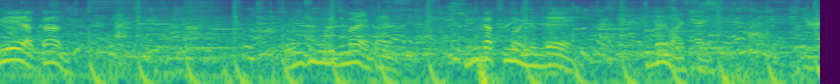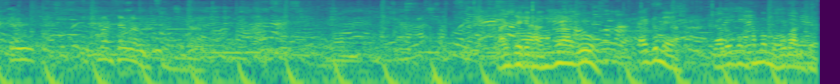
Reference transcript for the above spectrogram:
위에 약간 뭔지 모르지만 약간 김 같은 거 있는데 굉장히 맛있어요. 이 새우 조그만 새우랑 같이 먹는다 맛이 되게 단순하고 깔끔해요. 여러분 한번 먹어봐도 돼요.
